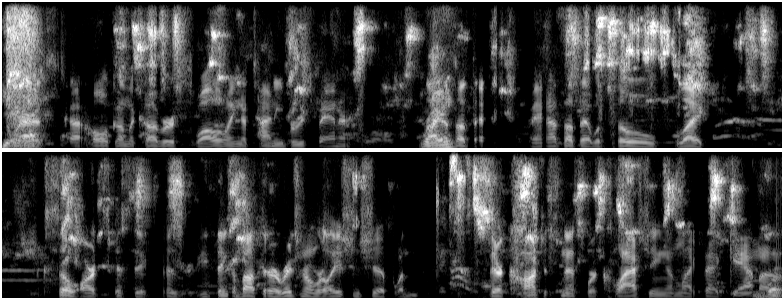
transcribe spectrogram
Yeah, it's got Hulk on the cover swallowing a tiny Bruce Banner. Right. I thought that man, I thought that was so like so artistic because you think about their original relationship when their consciousness were clashing in like that gamma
